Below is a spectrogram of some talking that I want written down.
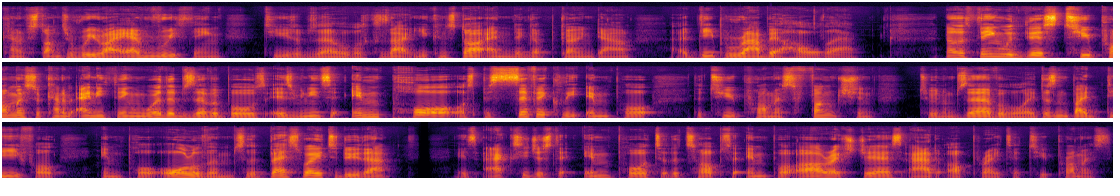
kind of starting to rewrite everything to use observables because that you can start ending up going down a deep rabbit hole there. Now the thing with this to promise or kind of anything with observables is we need to import or specifically import the to promise function to an observable. It doesn't by default import all of them. So the best way to do that is actually just to import at the top. So import rxjs add operator to promise.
